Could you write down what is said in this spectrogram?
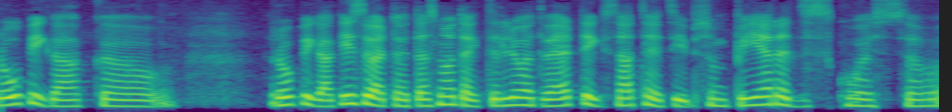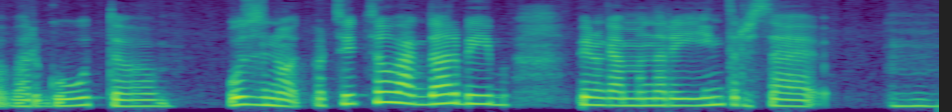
rūpīgāk. Rūpīgāk izvērtēt, tas noteikti ir ļoti vērtīgas attiecības un pieredzes, ko es varu gūt, uzzinot par citu cilvēku darbību. Pirmkārt, man arī interesē mm,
